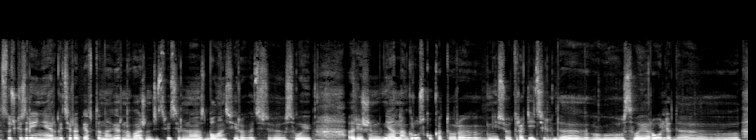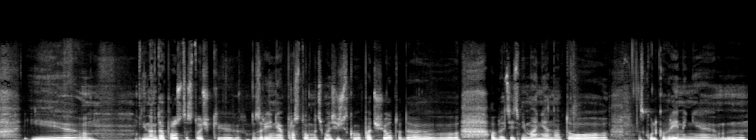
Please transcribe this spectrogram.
с точки зрения эрготерапевта, наверное, важно действительно сбалансировать э, свой режим дня, нагрузку, которую несет родитель, да, свои роли, да, и иногда просто с точки зрения простого математического подсчета, да, обратить внимание на то, сколько времени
